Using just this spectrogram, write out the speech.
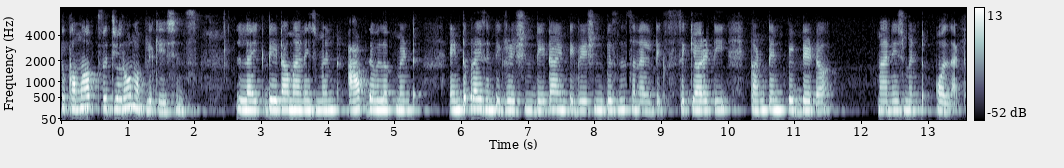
to come up with your own applications like data management, app development, enterprise integration, data integration, business analytics, security, content, big data management, all that.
